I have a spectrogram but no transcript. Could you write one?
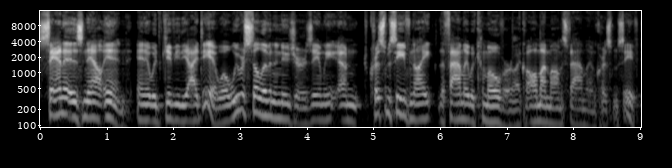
Santa is now in, and it would give you the idea. Well, we were still living in New Jersey, and we on Christmas Eve night, the family would come over, like all my mom's family on Christmas Eve,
